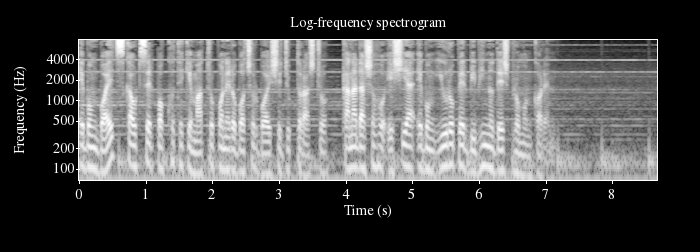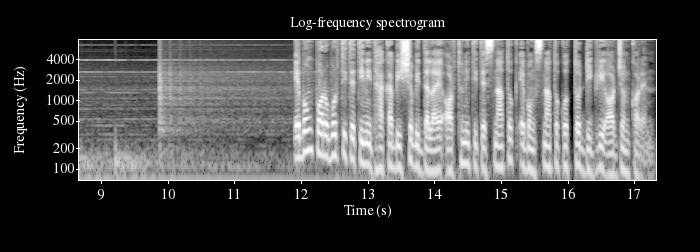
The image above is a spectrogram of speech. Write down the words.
এবং বয়েজ স্কাউটসের পক্ষ থেকে মাত্র পনেরো বছর বয়সে যুক্তরাষ্ট্র, কানাডাসহ এশিয়া এবং ইউরোপের বিভিন্ন দেশ ভ্রমণ করেন। এবং পরবর্তীতে তিনি ঢাকা বিশ্ববিদ্যালয়ে অর্থনীতিতে স্নাতক এবং স্নাতকোত্তর ডিগ্রি অর্জন করেন।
